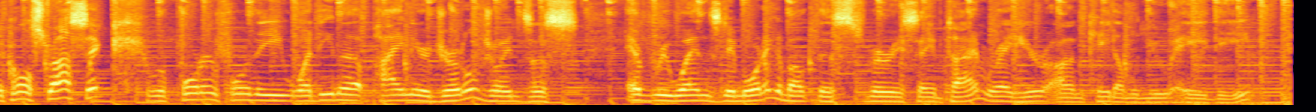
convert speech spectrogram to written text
Nicole Stracek, reporter for the Wadena Pioneer Journal, joins us every Wednesday morning about this very same time right here on KWAD.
